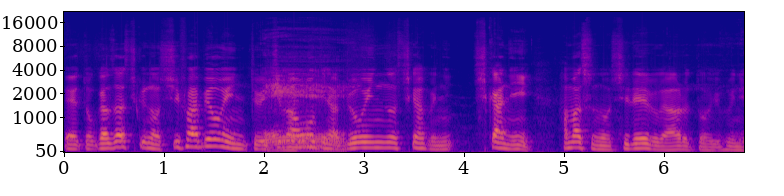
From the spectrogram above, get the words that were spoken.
えーと、ガザ地区のシファ病院という一番大きな病院の近くに、地下にハマスの司令部があるというふうに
